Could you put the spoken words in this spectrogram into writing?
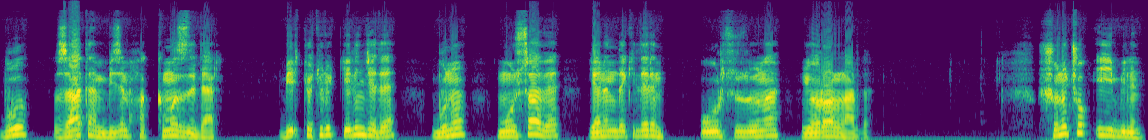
bu zaten bizim hakkımızdı der. Bir kötülük gelince de bunu Musa ve yanındakilerin uğursuzluğuna yorarlardı. Şunu çok iyi bilin.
